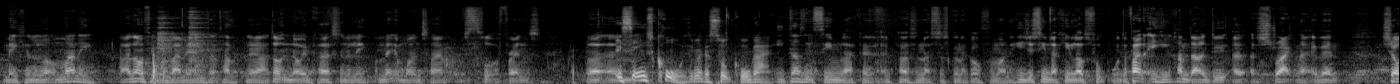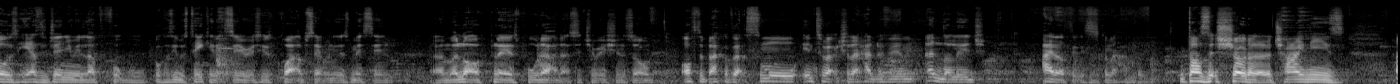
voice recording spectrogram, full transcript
making a lot of money. But I don't think Aubameyang is that type of player. I don't know him personally. I met him one time. We're sort of friends, but um, He seems cool. He seems like a sort of cool guy. he doesn't seem like a, a person that's just going to go for money. He just seems like he loves football. The fact that he can come down and do a, a strike night event shows he has a genuine love for football because he was taking it serious. He was quite upset when he was missing. Um, a lot of players pulled out of that situation. So, off the back of that small interaction I had with him and knowledge, I don't think this is going to happen. Does it show that the Chinese 100%.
